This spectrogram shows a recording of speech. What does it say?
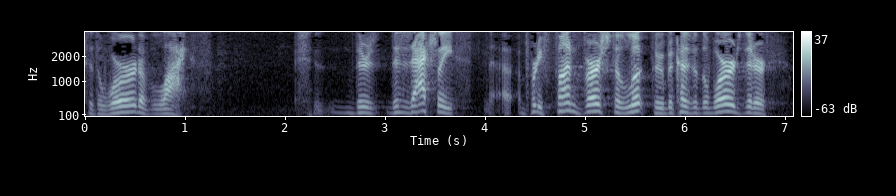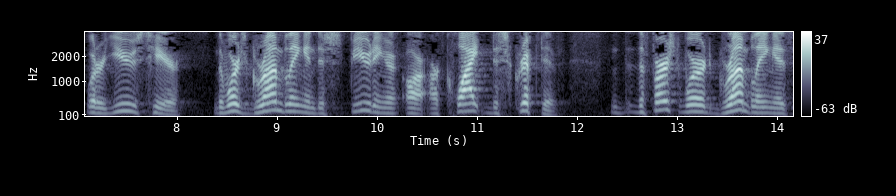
to the word of life. There's, this is actually a pretty fun verse to look through because of the words that are what are used here. The words grumbling and disputing are, are, are quite descriptive. The first word, grumbling, is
